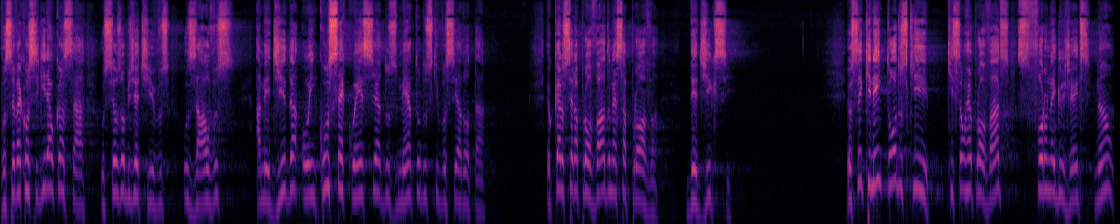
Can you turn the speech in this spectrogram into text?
Você vai conseguir alcançar os seus objetivos, os alvos, à medida ou em consequência dos métodos que você adotar. Eu quero ser aprovado nessa prova. Dedique-se. Eu sei que nem todos que, que são reprovados foram negligentes. Não.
